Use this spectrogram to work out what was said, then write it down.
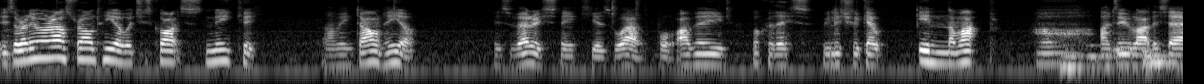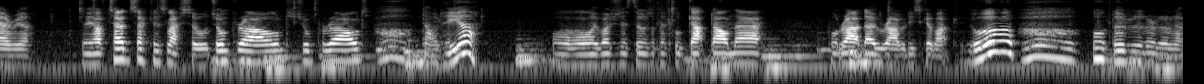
is there anywhere else around here which is quite sneaky? I mean, down here is very sneaky as well. But, I mean, look at this. We literally go in the map. I do like this area. We have 10 seconds left, so we'll jump around, jump around. down here. Oh, imagine if there was a little gap down there. But right, no, right, we need to go back. Oh, oh, no, no, no, no, no.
